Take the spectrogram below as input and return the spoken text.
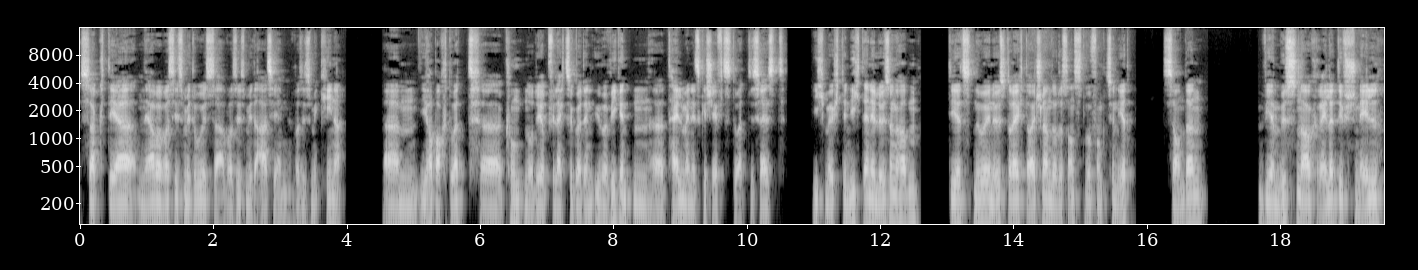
sagt der, naja, aber was ist mit USA, was ist mit Asien, was ist mit China? Ähm, ich habe auch dort äh, Kunden oder ich habe vielleicht sogar den überwiegenden äh, Teil meines Geschäfts dort. Das heißt, ich möchte nicht eine Lösung haben, die jetzt nur in Österreich, Deutschland oder sonst wo funktioniert, sondern wir müssen auch relativ schnell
